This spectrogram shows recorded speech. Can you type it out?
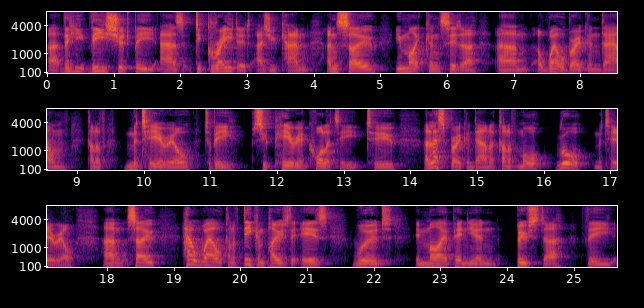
uh, the, these should be as degraded as you can. And so you might consider um, a well broken down kind of material to be superior quality to a less broken down, a kind of more raw material. Um, so how well kind of decomposed it is would, in my opinion, boost uh, the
